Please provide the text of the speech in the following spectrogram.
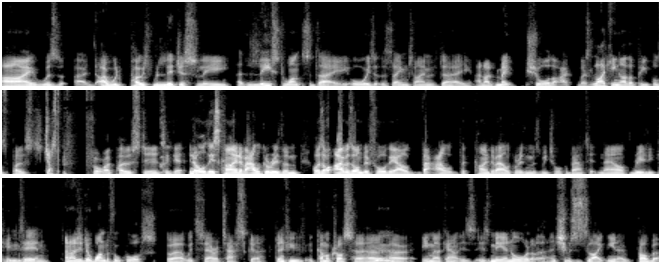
I was I, I, would post religiously at least once a day, always at the same time of day, and I'd make sure that I was liking other people's posts just before I posted to get you know all these kind of algorithm. I was I was on before the al that al the kind of algorithm as we talk about it now really kicked mm. in and I did a wonderful course uh, with Sarah Tasker. Don't know if you've come across her. Her, yeah. her email account is is Me and Orla, and she was just like you know probably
